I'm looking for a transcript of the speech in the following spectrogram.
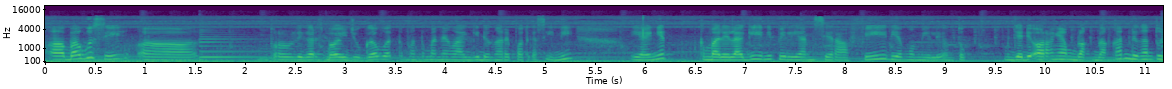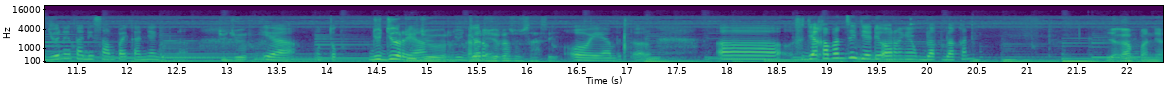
Eh, bagus sih. eh, perlu digarisbawahi juga buat teman-teman yang lagi dengar podcast ini. Ya ini kembali lagi ini pilihan si Raffi dia memilih untuk menjadi orang yang belak-belakan dengan tujuan yang tadi sampaikannya gitu nah. jujur Iya, untuk jujur ya. jujur karena jujur kan susah sih Oh ya betul. Eh, sejak kapan sih jadi orang yang belak-belakan? Sejak kapan ya?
